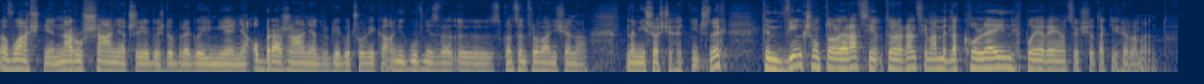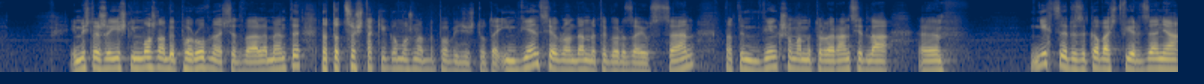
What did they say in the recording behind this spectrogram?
no właśnie, naruszania czyjegoś dobrego imienia, obrażania drugiego człowieka, oni głównie y, skoncentrowali się na, na mniejszościach etnicznych, tym większą tolerancję, tolerancję mamy dla kolejnych pojawiających się takich elementów. I myślę, że jeśli można by porównać te dwa elementy, no to coś takiego można by powiedzieć tutaj. Im więcej oglądamy tego rodzaju scen, no tym większą mamy tolerancję dla, e, nie chcę ryzykować twierdzenia,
